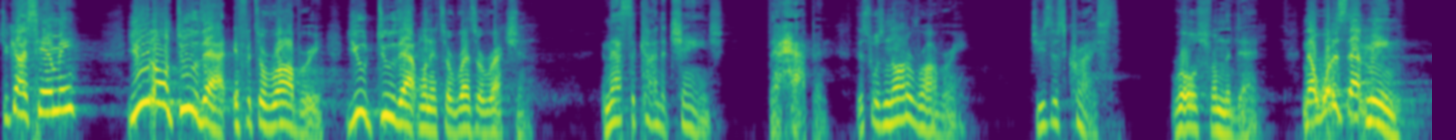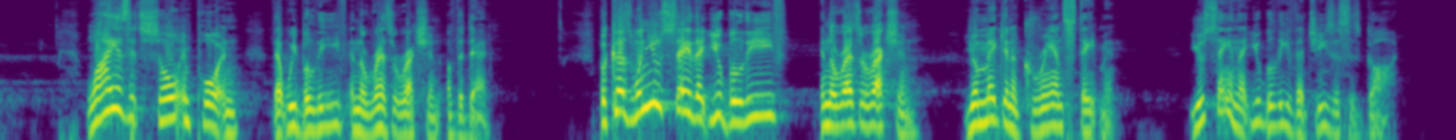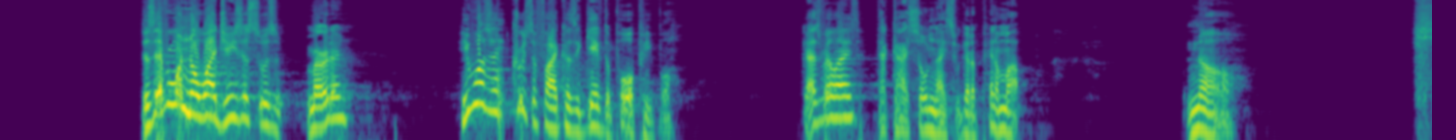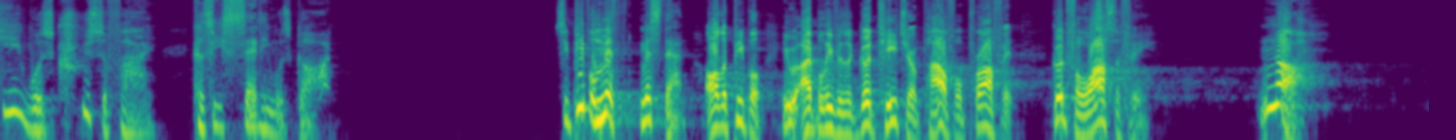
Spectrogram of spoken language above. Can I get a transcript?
Do you guys hear me? You don't do that if it's a robbery. You do that when it's a resurrection. And that's the kind of change that happened. This was not a robbery. Jesus Christ rose from the dead. Now, what does that mean? Why is it so important that we believe in the resurrection of the dead? Because when you say that you believe in the resurrection, you're making a grand statement. You're saying that you believe that Jesus is God. Does everyone know why Jesus was murdered? He wasn't crucified because he gave to poor people. Guys realize? That guy's so nice, we gotta pin him up. No. He was crucified because he said he was God. See, people miss, miss that. All the people, he, I believe is a good teacher, a powerful prophet, good philosophy. No.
